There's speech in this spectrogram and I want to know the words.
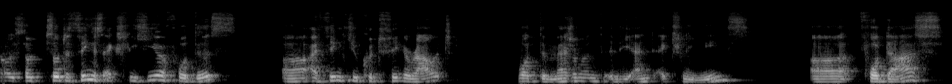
So, so, so the thing is actually here for this, uh, I think you could figure out what the measurement in the end actually means. Uh, for DAS,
